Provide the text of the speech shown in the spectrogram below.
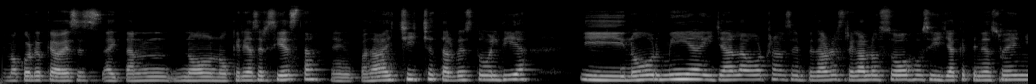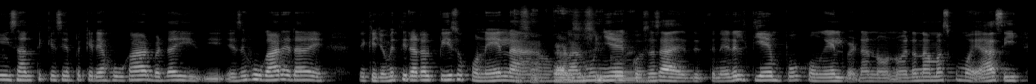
Yo me acuerdo que a veces Aitán no, no quería hacer siesta, pasaba de chicha tal vez todo el día y no dormía y ya la otra se empezaba a restregar los ojos y ya que tenía sueño y Santi que siempre quería jugar, ¿verdad? Y, ese jugar era de, de, que yo me tirara al piso con él a, jugar muñecos, o sea, de, tener el tiempo con él, ¿verdad? No, no era nada más como de así. Ah,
